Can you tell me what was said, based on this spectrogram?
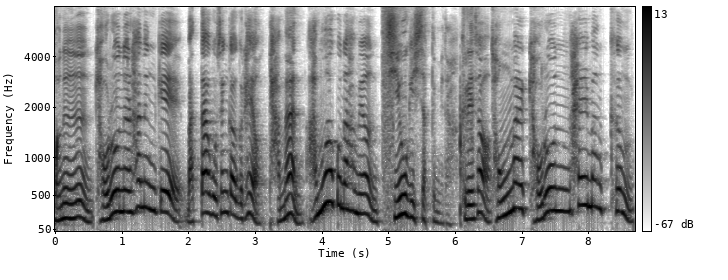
저는 결혼을 하는 게 맞다고 생각을 해요. 다만 아무하고나 하면 지옥이 시작됩니다. 그래서 정말 결혼할 만큼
